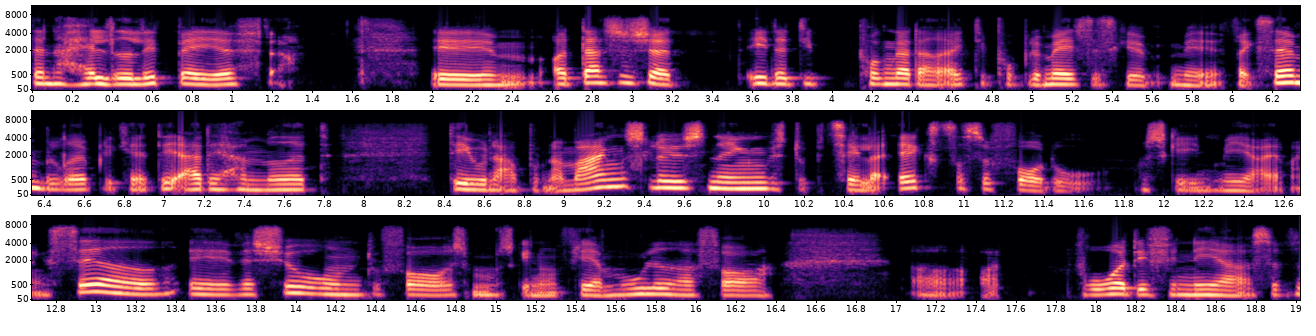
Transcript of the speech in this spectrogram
den har haltet lidt bagefter. Øhm, og der synes jeg, at et af de punkter, der er rigtig problematiske med for eksempel replika, det er det her med, at det er jo en abonnementsløsning. Hvis du betaler ekstra, så får du måske en mere avanceret øh, version. Du får også måske nogle flere muligheder for at, at brugerdefinere osv.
